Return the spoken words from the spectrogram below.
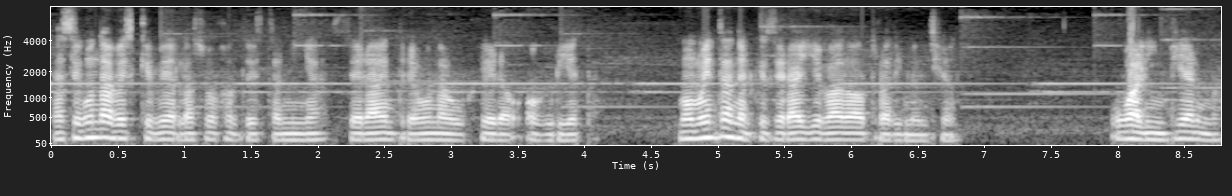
la segunda vez que vea los ojos de esta niña será entre un agujero o grieta, momento en el que será llevado a otra dimensión, o al infierno,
